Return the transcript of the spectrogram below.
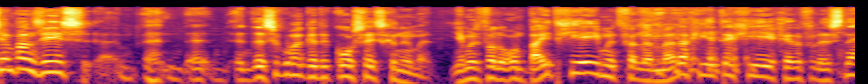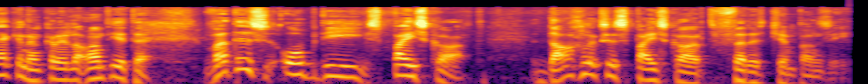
Chimpansees uh, uh, uh, dis hoekom ek dit 'n koshuis genoem het. Jy moet vir hulle ontbyt gee, jy moet vir hulle middagete gee, jy gee vir hulle snack en dan kry hulle aandete. Wat is op die spyskaart? Daaglikse spyskaart vir 'n chimpansee.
